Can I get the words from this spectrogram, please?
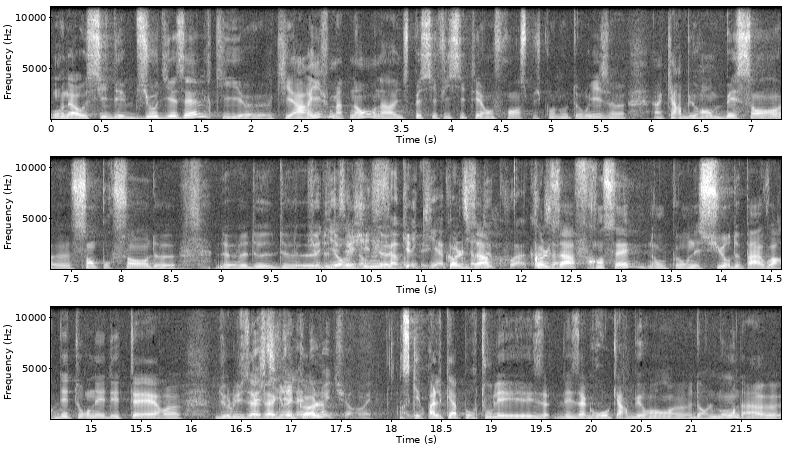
On a aussi des biodiesels qui, euh, qui, arrivent maintenant. On a une spécificité en France puisqu'on autorise euh, un carburant baissant 100% euh, d'origine de, colza, colza, français. Donc on est sûr de ne pas avoir détourné des terres de l'usage agricole ce qui n'est pas le cas pour tous les, agrocarburants euh, dans le monde. Hein,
